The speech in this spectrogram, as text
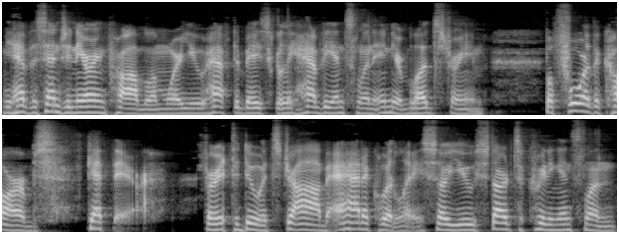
You have this engineering problem where you have to basically have the insulin in your bloodstream before the carbs get there for it to do its job adequately. So you start secreting insulin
